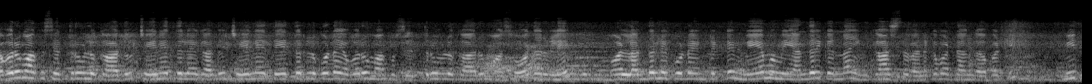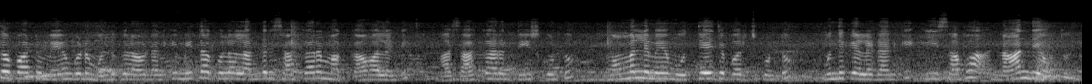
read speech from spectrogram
ఎవరు మాకు శత్రువులు కాదు చేనేతలే కాదు చేనేతేతరులు కూడా ఎవరు మాకు శత్రువులు కాదు మా సోదరులే. వాళ్ళందరినీ కూడా ఏంటంటే మేము మీ అందరికన్నా ఇంకాస్త వెనకబడ్డాం కాబట్టి మీతో పాటు మేము కూడా ముందుకు రావడానికి మిగతా కులాలందరి సహకారం మాకు కావాలండి. ఆ సహకారం తీసుకుంటూ మమ్మల్ని మేము ఉత్తేజపరుచుకుంటూ ముందుకెళ్ళడానికి ఈ సభ నాంది అవుతుంది.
